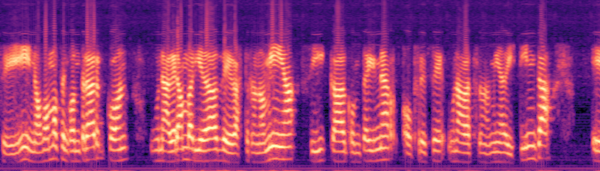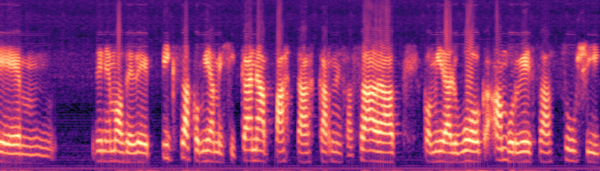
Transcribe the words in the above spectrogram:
Sí, nos vamos a encontrar con una gran variedad de gastronomía, sí, cada container ofrece una gastronomía distinta. Eh, tenemos desde pizzas, comida mexicana, pastas, carnes asadas, comida al wok, hamburguesas, sushi,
